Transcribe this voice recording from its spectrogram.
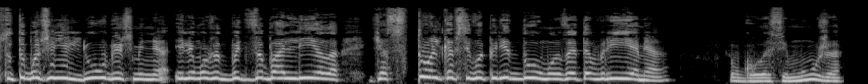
что ты больше не любишь меня, или, может быть, заболела. Я столько всего передумала за это время!» В голосе мужа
